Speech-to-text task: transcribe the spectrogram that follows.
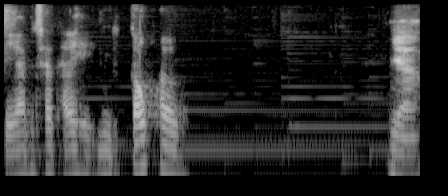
thì anh sẽ thể hiện được tốt hơn. Dạ. Yeah.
